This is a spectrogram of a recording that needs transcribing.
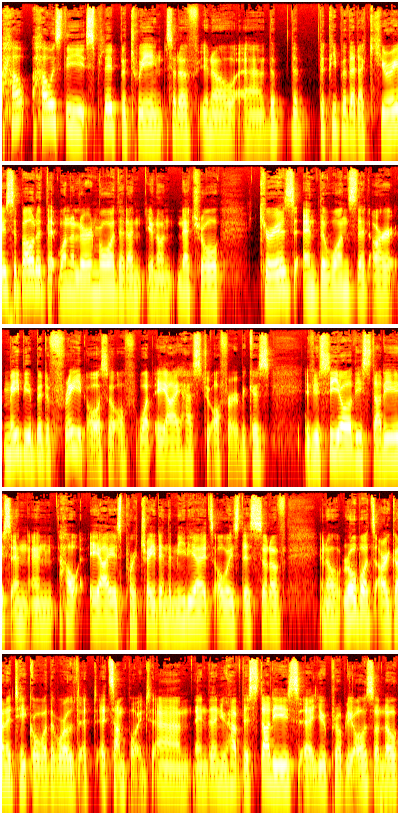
how how is the split between sort of you know uh, the the the people that are curious about it that want to learn more that are you know natural curious and the ones that are maybe a bit afraid also of what AI has to offer. Because if you see all these studies and, and how AI is portrayed in the media, it's always this sort of, you know, robots are going to take over the world at, at some point. Um, and then you have the studies, uh, you probably also know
